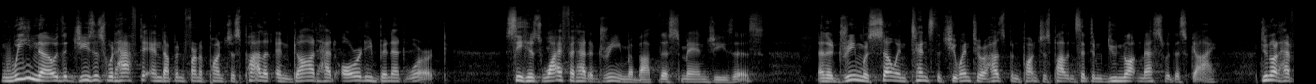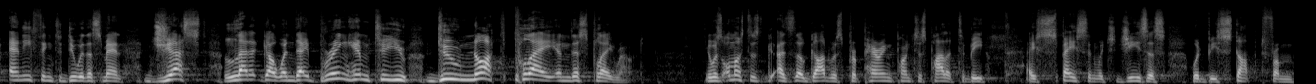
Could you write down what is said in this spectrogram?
we know that Jesus would have to end up in front of Pontius Pilate, and God had already been at work. See, his wife had had a dream about this man, Jesus. And the dream was so intense that she went to her husband, Pontius Pilate, and said to him, Do not mess with this guy. Do not have anything to do with this man. Just let it go. When they bring him to you, do not play in this playground. It was almost as, as, though God was preparing Pontius Pilate to be a space in which Jesus would be stopped from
